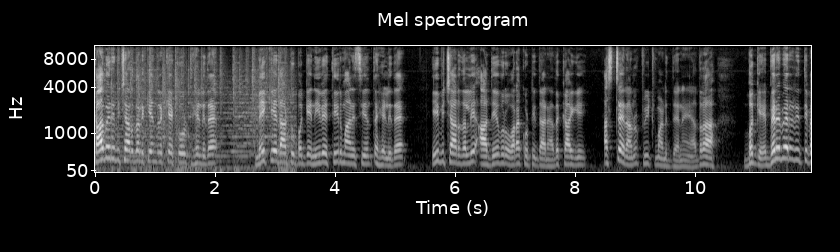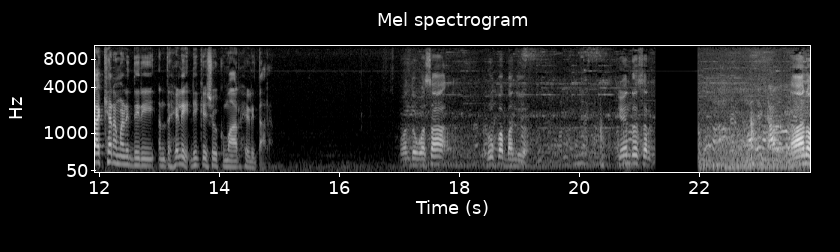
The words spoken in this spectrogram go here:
ಕಾವೇರಿ ವಿಚಾರದಲ್ಲಿ ಕೇಂದ್ರಕ್ಕೆ ಕೋರ್ಟ್ ಹೇಳಿದೆ. ಮೇಕೆದಾಟು ಬಗ್ಗೆ ನೀವೇ ತೀರ್ಮಾನಿಸಿ ಅಂತ ಹೇಳಿದೆ. ಈ ವಿಚಾರದಲ್ಲಿ ಆ ದೇವರು ವರ ಕೊಟ್ಟಿದ್ದಾನೆ. ಅದಕ್ಕಾಗಿ ಅಷ್ಟೇ ನಾನು ಟ್ವೀಟ್ ಮಾಡಿದ್ದೇನೆ. ಅದರ ಬಗ್ಗೆ ಬೇರೆ ಬೇರೆ ರೀತಿ ವ್ಯಾಖ್ಯಾನ ಮಾಡಿದ್ದೀರಿ ಅಂತ ಹೇಳಿ ಡಿ ಕೆ ಶಿವಕುಮಾರ್ ಹೇಳಿದ್ದಾರೆ. ಒಂದು ಹೊಸ ರೂಪ ಬಂದಿದೆ. ಕೇಂದ್ರ ಸರ್ಕಾರ ನಾನು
